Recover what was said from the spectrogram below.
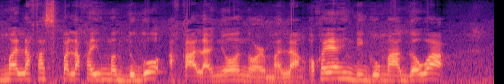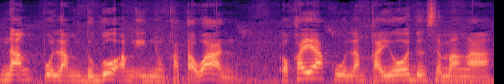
malakas pala kayong magdugo, akala nyo normal lang. O kaya hindi gumagawa ng pulang dugo ang inyong katawan. O kaya kulang kayo dun sa mga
